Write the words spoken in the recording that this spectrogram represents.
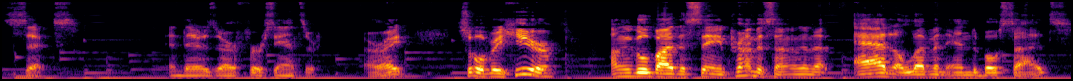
6. And there's our first answer. All right? So over here, I'm going to go by the same premise. I'm going to add 11n to both sides.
